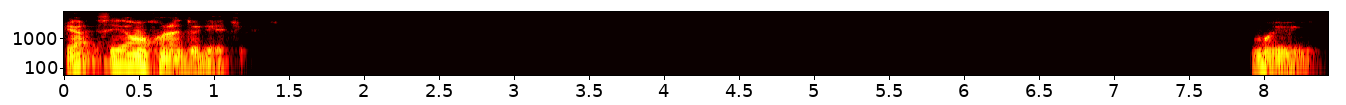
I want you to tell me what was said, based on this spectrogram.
¿Ya? Sigamos con la teoría, chicos. Muy bien.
